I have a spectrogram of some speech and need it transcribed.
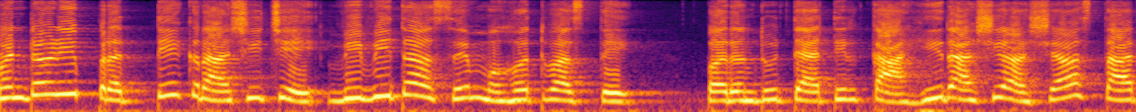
मंडळी प्रत्येक राशीचे विविध असे महत्त्व असते. परंतु त्यातील काही राशी अशा असतात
